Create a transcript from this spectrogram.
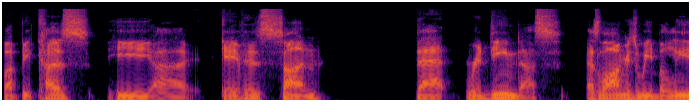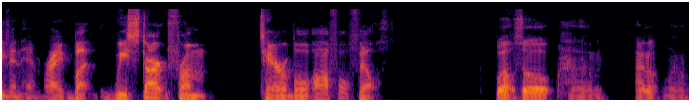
But because he uh, gave his son, that redeemed us as long as we believe in him, right? But we start from terrible, awful filth. Well, so um I don't well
